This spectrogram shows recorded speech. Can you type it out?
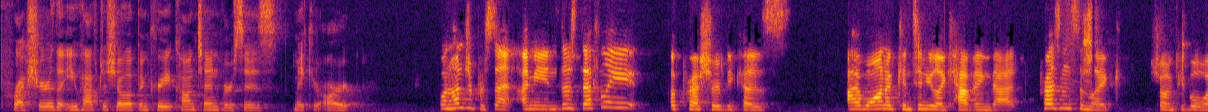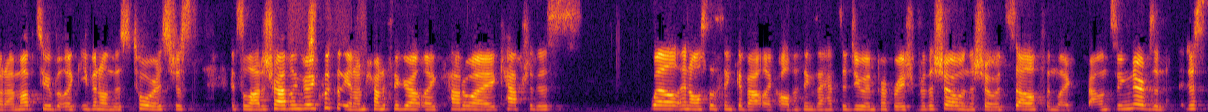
pressure that you have to show up and create content versus make your art? 100%. I mean, there's definitely a pressure because I want to continue like having that presence and like showing people what I'm up to, but like even on this tour, it's just it's a lot of traveling very quickly and I'm trying to figure out like how do I capture this well and also think about like all the things I have to do in preparation for the show and the show itself and like balancing nerves and just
